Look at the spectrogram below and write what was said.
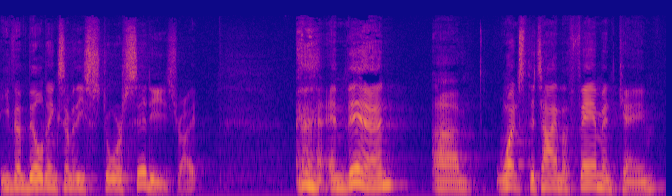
even building some of these store cities, right? and then, um, once the time of famine came,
